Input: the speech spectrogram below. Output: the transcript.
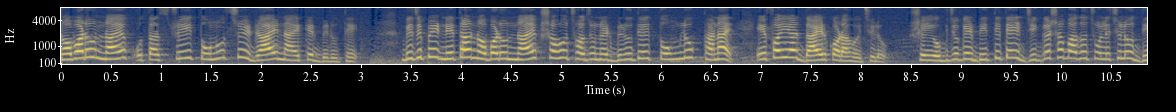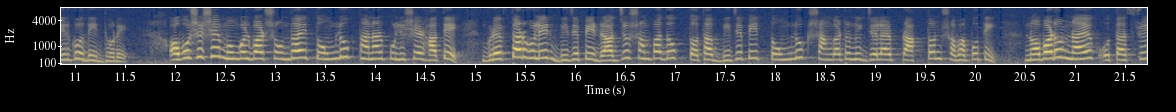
নবারুণ নায়ক ও তার স্ত্রী তনুশ্রী রায় নায়কের বিরুদ্ধে। বিজেপির নেতা নবারুণ নায়ক সহ ছজনের বিরুদ্ধে তমলুক থানায় এফআইআর দায়ের করা হয়েছিল। সেই অভিযোগের ভিত্তিতে জিজ্ঞাসাবাদও চলেছিল দীর্ঘদিন ধরে। অবশেষে মঙ্গলবার সন্ধ্যায় তমলুক থানার পুলিশের হাতে গ্রেফতার হলেন বিজেপির রাজ্য সম্পাদক তথা বিজেপির তমলুক সাংগঠনিক জেলার প্রাক্তন সভাপতি নবারুণ নায়ক ও তার স্ত্রী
